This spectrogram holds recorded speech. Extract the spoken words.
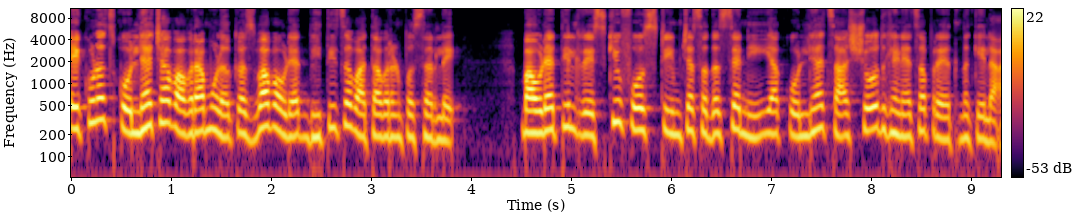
एकूणच कोल्ह्याच्या वावरामुळं कसबा बावड्यात भीतीचं वातावरण पसरले बावड्यातील रेस्क्यू फोर्स टीमच्या सदस्यांनी या कोल्ह्याचा शोध घेण्याचा प्रयत्न केला.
